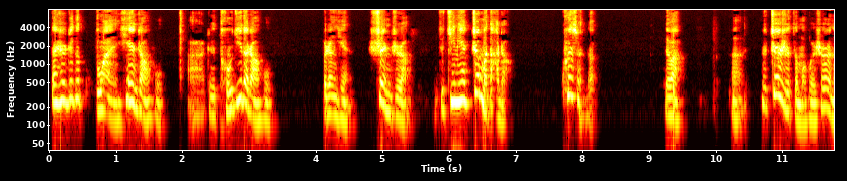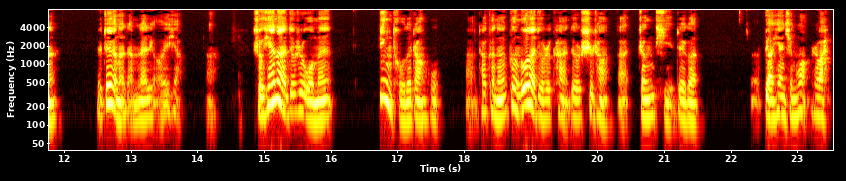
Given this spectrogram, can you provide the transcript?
但是这个短线账户。啊，这个投机的账户不挣钱，甚至啊，就今天这么大涨，亏损的，对吧？啊，那这是怎么回事呢？那这个呢，咱们来聊一下啊。首先呢，就是我们定投的账户啊，它可能更多的就是看就是市场啊整体这个表现情况，是吧？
